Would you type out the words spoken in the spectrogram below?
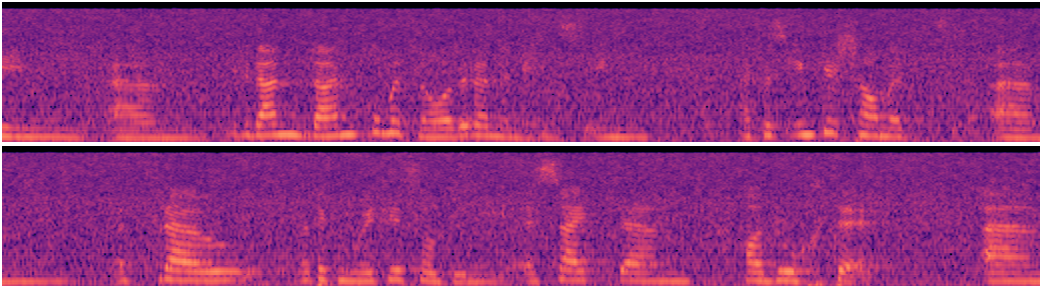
En ehm um, dan dan kom dit nader aan 'n mens en ek was eendag saam met ehm um, 'n vrou wat ek nooit weer sal doen nie. Sy het ehm um, haar dogter um,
